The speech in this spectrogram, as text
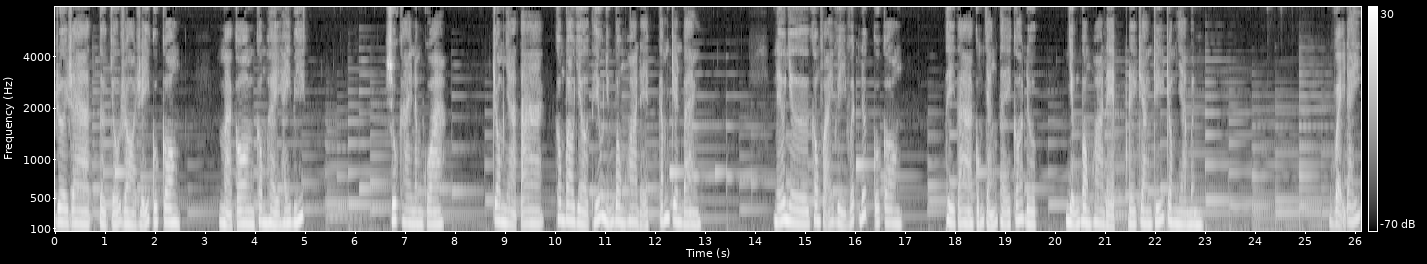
rơi ra từ chỗ rò rỉ của con mà con không hề hay biết. Suốt hai năm qua, trong nhà ta không bao giờ thiếu những bông hoa đẹp cắm trên bàn. Nếu như không phải vì vết đứt của con, thì ta cũng chẳng thể có được những bông hoa đẹp để trang trí trong nhà mình. Vậy đấy,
